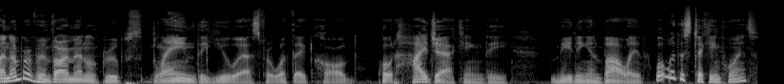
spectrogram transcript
A number of environmental groups blamed the U.S. for what they called, quote, hijacking the meeting in Bali. What were the sticking points?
